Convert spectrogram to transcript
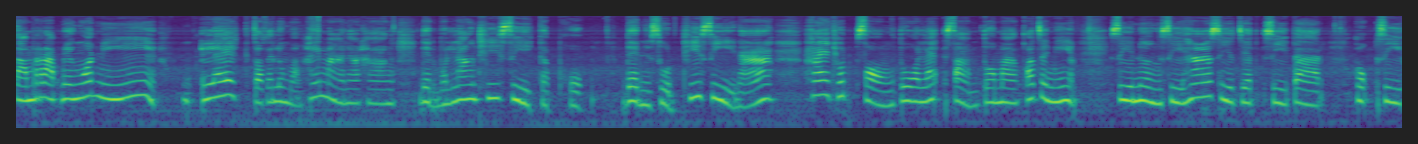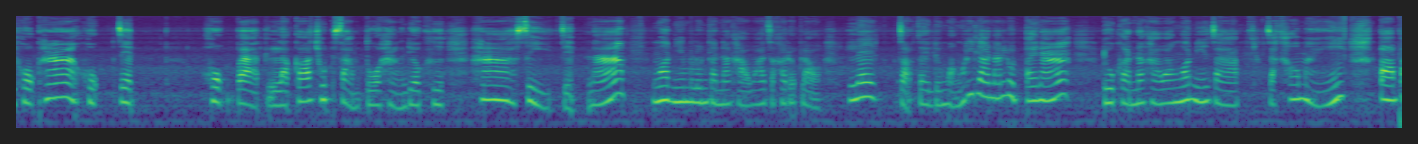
สำหรับในงวดนี้ เลขเจาะใจลุงหวังให้มาแนวทาง เด่นบนล่างที่ 4 กับ 6เด่นสุดที่ 4 นะ ให้ชุด 2 ตัวและ 3 ตัวมาก็จะมี 4 1 4 5 4 7 4 8 6 4 6 5 6 7 68แล้วก็ชุด 3 ตัวหางเดียวคือ 5 4 7 นะ งวดนี้มาลุ้นกันนะคะ ว่าจะเข้าหรือเปล่า เลขเจาะใจลุงหวังว่าที่แล้วนั้นหลุดไปนะ ดูกันนะคะว่างวดนี้จะจะเข้าไหม ต่อไป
